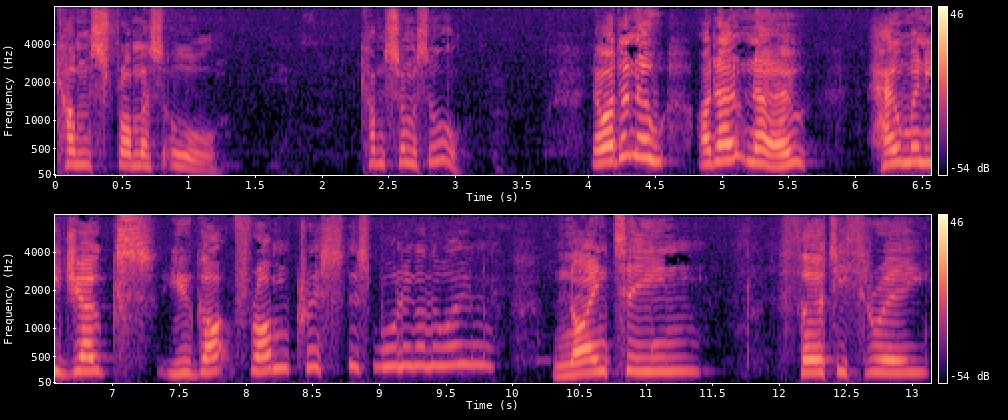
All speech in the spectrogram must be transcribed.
comes from us all. Comes from us all. Now, I don't know, I don't know how many jokes you got from Chris this morning on the way. 19, 33,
